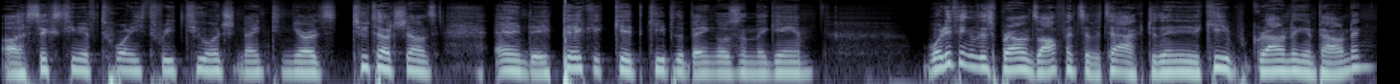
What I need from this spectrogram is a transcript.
uh, 16 of 23, 219 yards, two touchdowns, and a pick. Could keep the Bengals in the game. What do you think of this Browns offensive attack? Do they need to keep grounding and pounding?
